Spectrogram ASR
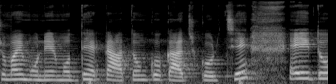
সময় মনের মধ্যে একটা আতঙ্ক কাজ করছে। এই তো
